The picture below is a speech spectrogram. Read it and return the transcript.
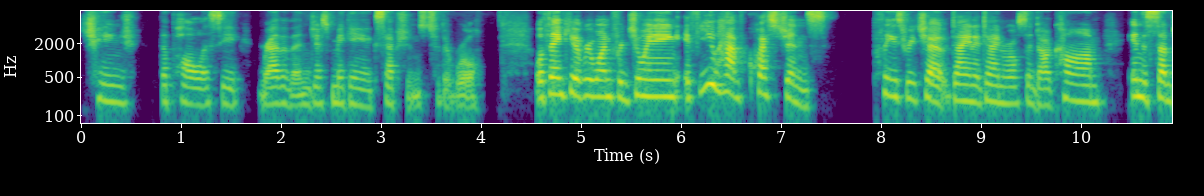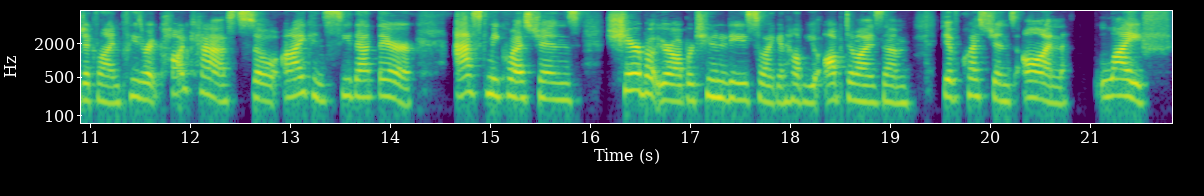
change the policy rather than just making exceptions to the rule. Well, thank you everyone for joining. If you have questions, please reach out, diane at dianerolston.com. In the subject line, please write podcast so I can see that there. Ask me questions, share about your opportunities so I can help you optimize them. If you have questions on life,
